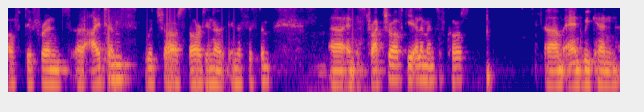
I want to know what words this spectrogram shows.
of different uh, items which are stored in a in a system, uh, and the structure of the elements, of course. Um, and we can,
